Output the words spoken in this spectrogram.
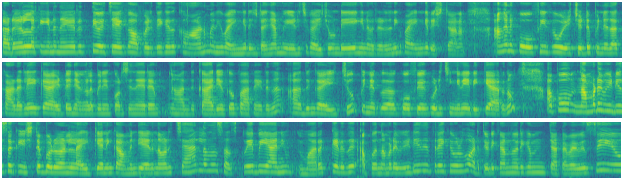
കടകളിലൊക്കെ ഇങ്ങനെ നിരത്തി വെച്ചേക്കും. അപ്പോഴത്തേക്ക് അത് കാണുമ്പോൾ എനിക്ക് ഭയങ്കര ഇഷ്ടമാണ്. ഞാൻ മേടിച്ച് കഴിച്ചുകൊണ്ടേ ഇങ്ങനെ വരുന്നത് എനിക്ക് ഭയങ്കര ഇഷ്ടമാണ്. അങ്ങനെ കോഫിയൊക്കെ ഒഴിച്ചിട്ട് പിന്നെ ഇതാ കടലയൊക്കെ ആയിട്ട് ഞങ്ങൾ പിന്നെ കുറച്ച് നേരം അത് കാര്യമൊക്കെ പറഞ്ഞിരുന്ന് അതും കഴിച്ചു. പിന്നെ കോഫിയൊക്കെ കുടിച്ച് ഇങ്ങനെ ഇരിക്കുകയായിരുന്നു. അപ്പോൾ നമ്മുടെ വീഡിയോസൊക്കെ ഇഷ്ടപ്പെടുവാണെങ്കിൽ ലൈക്ക് ചെയ്യാനും കമന്റ് ചെയ്യാനും നമ്മുടെ ചാനലൊന്ന് സബ്സ്ക്രൈബ് ചെയ്യാനും മറക്കരുത്. അപ്പോൾ നമ്മുടെ വീഡിയോ ഇത്രയൊക്കെ ഉള്ളൂ. അടുത്തോടി കാണുന്നവരിക്കും ടാറ്റ ബൈ സി യു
